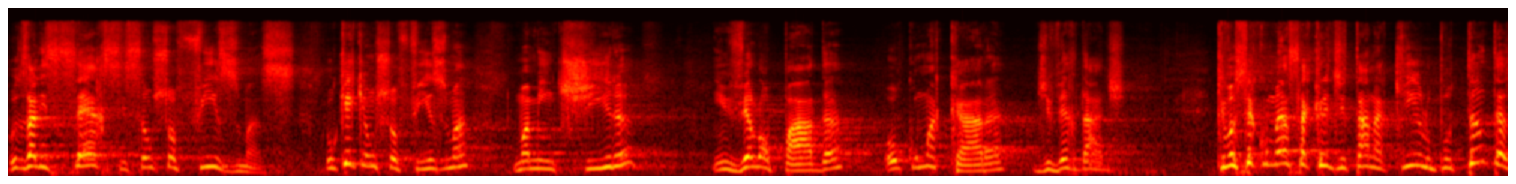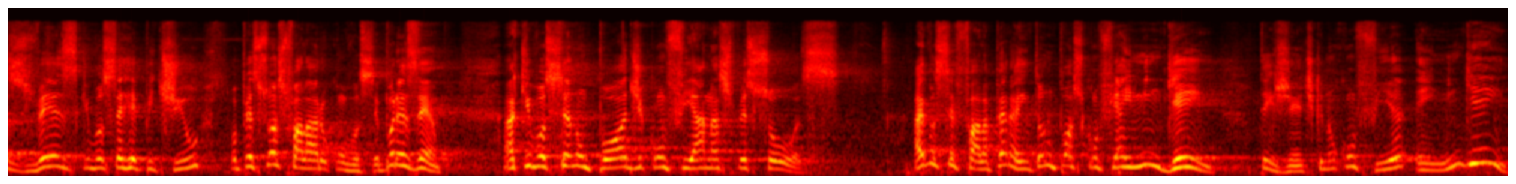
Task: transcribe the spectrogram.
Os alicerces são sofismas. O que é um sofisma? Uma mentira envelopada ou com uma cara de verdade. Que você começa a acreditar naquilo por tantas vezes que você repetiu, ou pessoas falaram com você. Por exemplo, aqui você não pode confiar nas pessoas. Aí você fala: peraí, então não posso confiar em ninguém. Tem gente que não confia em ninguém,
